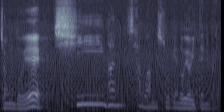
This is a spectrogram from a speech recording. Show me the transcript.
정도의 심한 상황 속에 놓여 있다는 거예요.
